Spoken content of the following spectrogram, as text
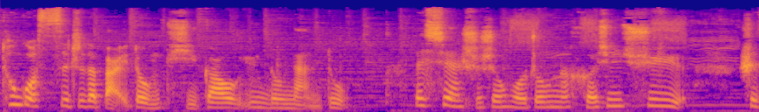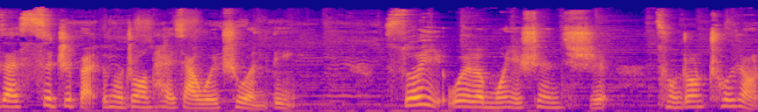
通过四肢的摆动提高运动难度。在现实生活中呢，核心区域是在四肢摆动的状态下维持稳定。所以，为了模拟现实，从中抽象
